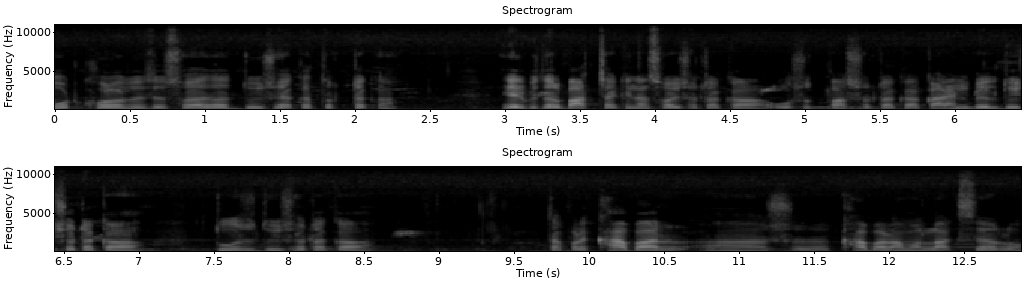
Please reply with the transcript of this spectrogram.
মোট খরচ হয়েছে ছয় হাজার দুইশো একাত্তর টাকা। এর ভিতর বাচ্চা কিনা ছয়শো টাকা, ওষুধ পাঁচশো টাকা কারেন্ট বিল দুইশো টাকা টুস দুইশো টাকা। তারপরে খাবার খাবার আমার লাগছে হলো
